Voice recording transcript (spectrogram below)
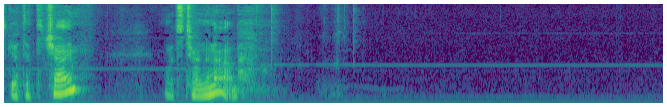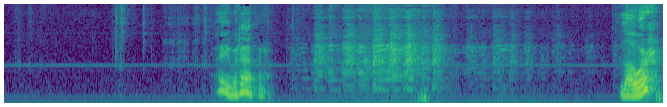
Let's get that to chime. Let's turn the knob. Hey, what happened? Lower.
